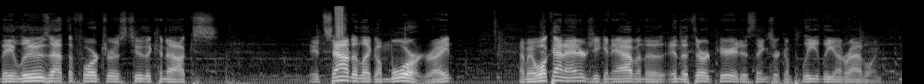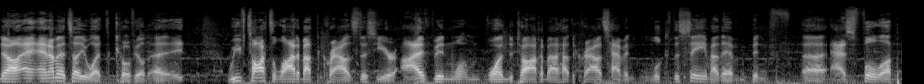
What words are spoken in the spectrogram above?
They lose at the Fortress to the Canucks. It sounded like a morgue, right? I mean, what kind of energy can you have in the in the third period as things are completely unraveling? No, and, and I'm going to tell you what, Cofield. Uh, it, we've talked a lot about the crowds this year. I've been one, one to talk about how the crowds haven't looked the same, how they haven't been uh, as full up.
